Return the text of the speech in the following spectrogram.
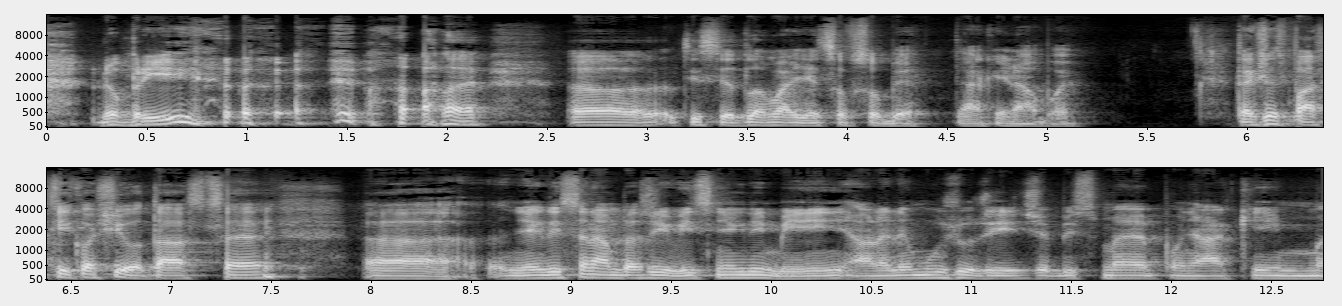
dobrý, ale ty světla mají něco v sobě, nějaký náboj. Takže zpátky k vaší otázce. Někdy se nám daří víc, někdy míň, ale nemůžu říct, že bychom po nějakým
